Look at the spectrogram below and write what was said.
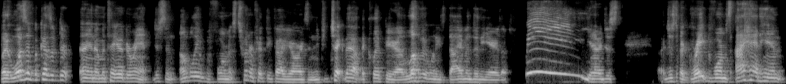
But it wasn't because of uh, you know Mataeo Durant, just an unbelievable performance, 255 yards. And if you check out the clip here, I love it when he's diving through the air, the wee, you know, just just a great performance. I had him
